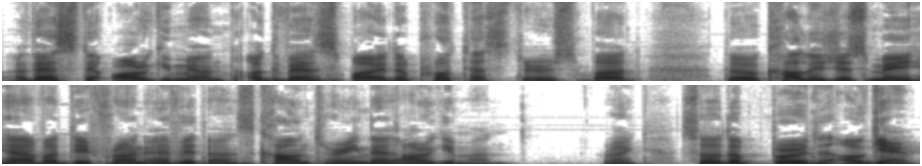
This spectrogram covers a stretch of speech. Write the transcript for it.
Uh, that's the argument advanced by the protesters, but the colleges may have a different evidence countering that argument. Right. So the burden again,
